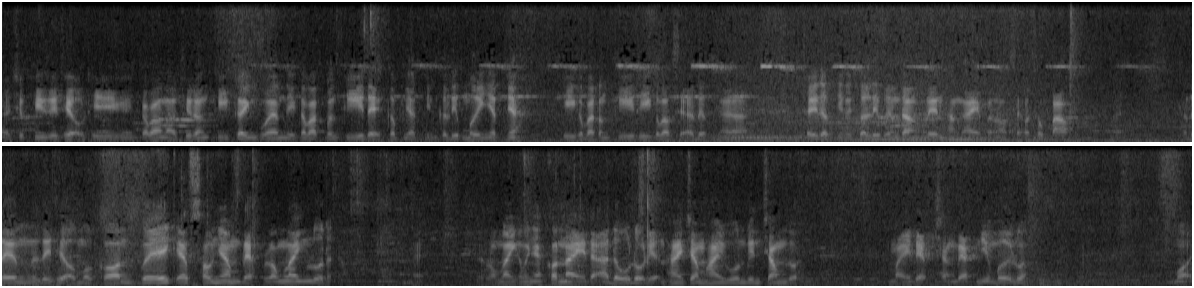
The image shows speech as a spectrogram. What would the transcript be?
Đấy, trước khi giới thiệu thì các bác nào chưa đăng ký kênh của em thì các bác đăng ký để cập nhật những clip mới nhất nhé khi các bác đăng ký thì các bác sẽ được ờ, thấy được những cái clip em đăng lên hàng ngày và nó sẽ có thông báo. Ở đây em giới thiệu một con VXF65 đẹp long lanh luôn ạ. Long lanh các bác nhé con này đã đấu đổ điện 220V bên trong rồi máy đẹp trắng đẹp như mới luôn. Mọi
